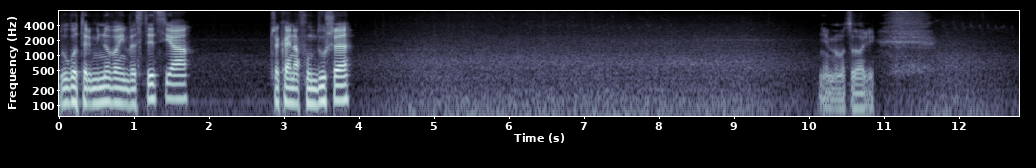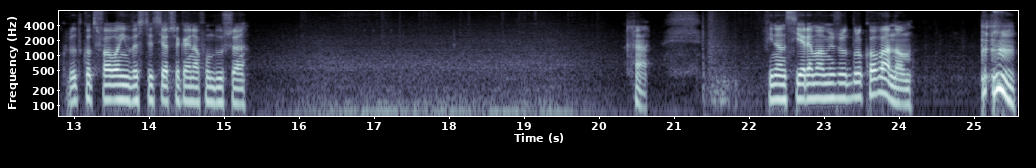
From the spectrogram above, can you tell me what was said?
Długoterminowa inwestycja. Czekaj na fundusze. Nie wiem o co chodzi. Krótkotrwała inwestycja, czekaj na fundusze. Ha. Finansjerę mam już odblokowaną.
